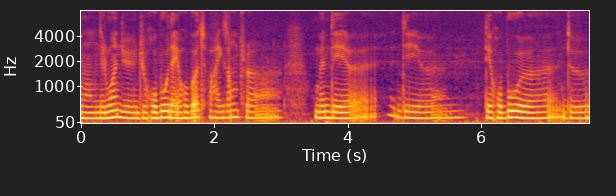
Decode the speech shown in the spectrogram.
on est loin du, robot d'iRobot, par exemple, ou même des, des, robots de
